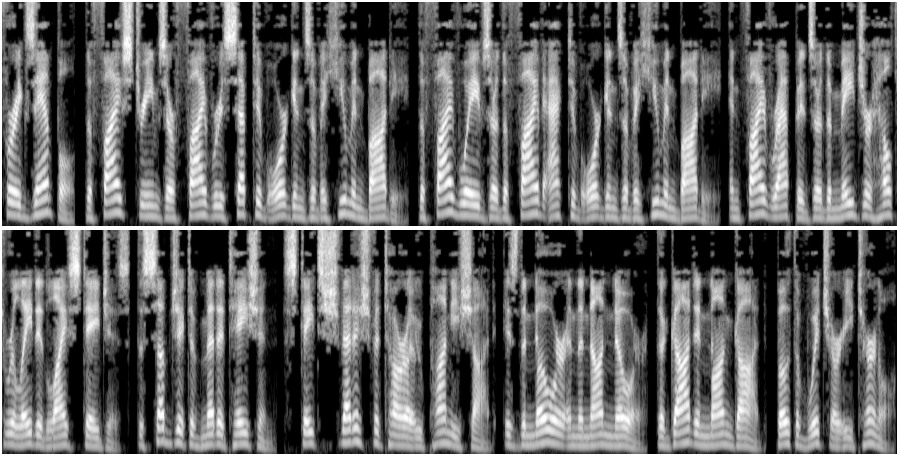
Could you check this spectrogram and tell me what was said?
For example, the five streams are five receptive organs of a human body, the five waves are the five active organs of a human body, and five rapids are the major health-related life stages. The subject of meditation, states Shvetashvatara Upanishad, is the knower and the non-knower, the God and non-God, both of which are eternal.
